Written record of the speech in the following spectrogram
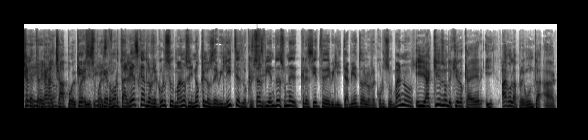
que le entregara al Chapo el país. Pues, que fortalezcas los recursos humanos y no que los debilites. Lo que pues estás viendo es un creciente debilitamiento de los recursos humanos. Y aquí es donde quiero caer y hago la pregunta a,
